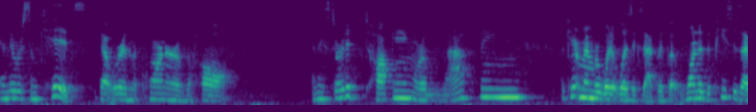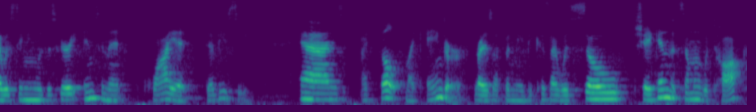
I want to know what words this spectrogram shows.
and there were some kids that were in the corner of the hall. And they started talking or laughing. I can't remember what it was exactly, but one of the pieces I was singing was this very intimate, quiet Debussy. And I felt like anger rise up in me because I was so shaken that someone would talk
